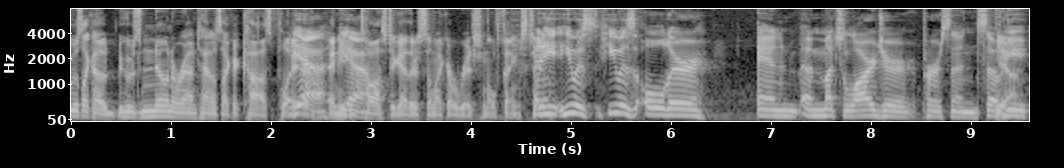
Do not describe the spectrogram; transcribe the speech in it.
was like a he was known around town as like a cosplayer. Yeah, and he yeah. could toss together some like original things too. and he, he was he was older and a much larger person, so Yeah. he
